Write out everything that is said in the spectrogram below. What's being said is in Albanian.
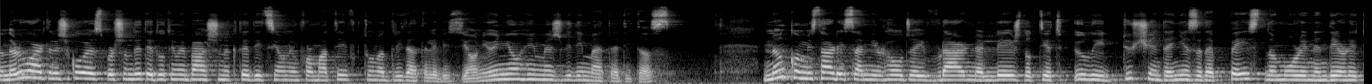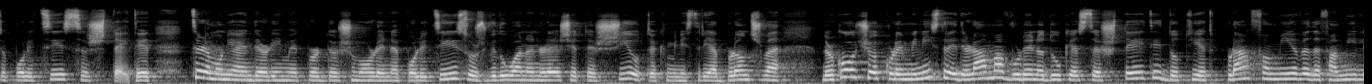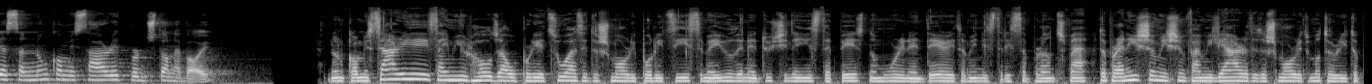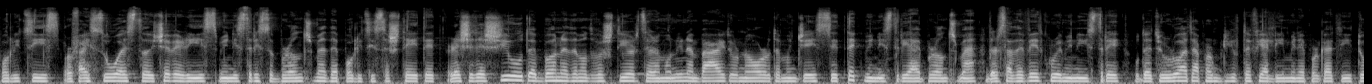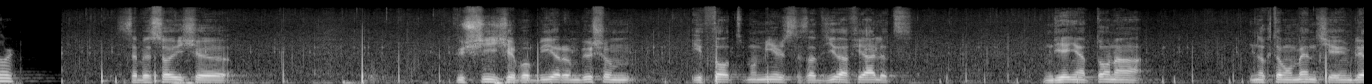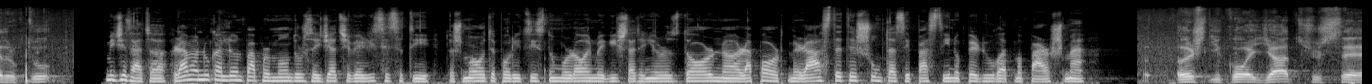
Të nderuar teleshikues, përshëndetje. Do të jemi bashkë në këtë edicion informativ këtu në Drita Televizion. Ju njohim me zhvillimet e ditës. Nënkomisari Saimir Hoxha i vrarë në Lezhë do të jetë ylli 225 në murin e nderit të policisë së shtetit. Ceremonia e nderimit për dëshmorin e policisë u zhvillua nën reshjet e shiut tek Ministria e Brendshme, ndërkohë që kryeministri Edi Rama vuri në dukje se shteti do të jetë pranë fëmijëve dhe familjes së nënkomisarit për çdo nevojë. Nënkomisari Saimir Hoxha u përjetësua si dëshmor i policisë me yllin e dyqind e njëzet e pesë në murin e nderit të Ministrisë së Brendshme. Të pranishëm ishin familjarët e dëshmorit më të ri të policisë. Përfaqësues të qeverisë, Ministrisë së Brendshme dhe Policisë së Shtetit, reshjet e shiut e bënë edhe më të vështirë ceremoninë e mbajtur në orët e mëngjesit tek Ministria e Brendshme, ndërsa dhe vetë kryeministri u detyrua ta përmblidhte fjalimin e përgatitur. Se besoj që ky shi që po bie rrëmbyshëm i thotë më mirë sesa të gjitha fjalët ndjenjat tona në këtë moment që jemi mbledhur këtu. Megjithatë, Rama nuk ka lënë pa përmendur se gjatë qeverisjes së tij, dëshmorët e policisë numërohen me gishtat e njërës dorë në raport me rastet e shumta sipas tij në periudhat e mëparshme. Është një kohë e gjatë qysh se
